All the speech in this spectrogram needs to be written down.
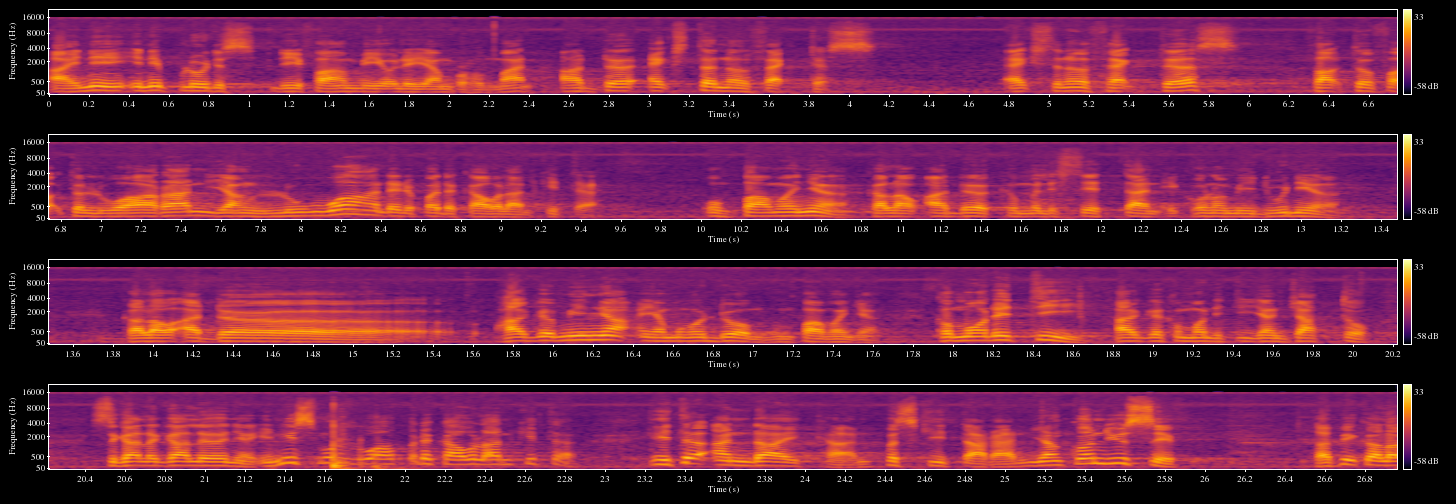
Ah, ini ini perlu difahami oleh yang berhormat, ada external factors external factors, faktor-faktor luaran yang luar daripada kawalan kita. Umpamanya kalau ada kemelisitan ekonomi dunia, kalau ada harga minyak yang mengudum umpamanya, komoditi, harga komoditi yang jatuh, segala-galanya. Ini semua luar pada kawalan kita. Kita andaikan persekitaran yang kondusif. Tapi kalau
